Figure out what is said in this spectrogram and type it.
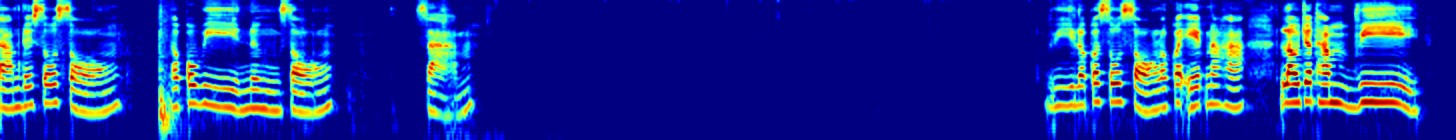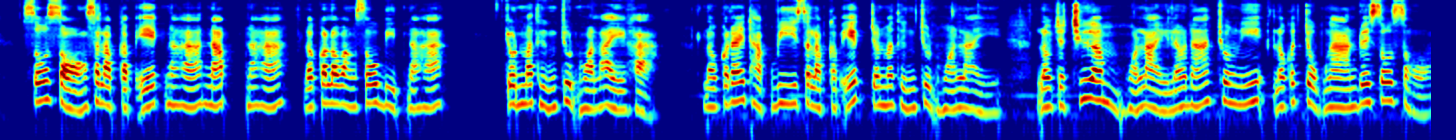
ตามด้วยโซ่สอง แล้วก็ v หนึ่งสองสาม v แล้วก็โซ่สองแล้วก็ x นะคะ เราจะทำ v โซ่สองสลับกับ x นะคะ นับนะคะ แล้วก็ระวังโซ่บิดนะคะ จนมาถึงจุดหัวไหล่ค่ะ เราก็ได้ถัก v สลับกับ x จนมาถึงจุดหัวไหล่ เราจะเชื่อมหัวไหล่แล้วนะ ช่วงนี้เราก็จบงานด้วยโซ่สอง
